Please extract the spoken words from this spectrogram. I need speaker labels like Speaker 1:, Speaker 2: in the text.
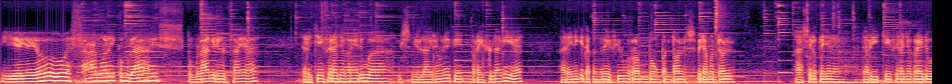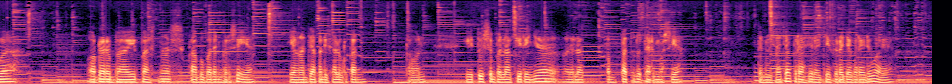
Speaker 1: Yo yo yo, assalamualaikum guys. Ketemu lagi dengan saya dari CV Raja Karya 2. Bismillahirrahmanirrahim. Review lagi ya. Hari ini kita akan review rombong pentol sepeda mentol hasil kerja dari CV Raja Karya 2 order by Basnas Kabupaten Gresik ya yang nanti akan disalurkan kawan itu sebelah kirinya adalah tempat untuk termos ya tentu saja kreasi dari CV Raja Karya 2 ya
